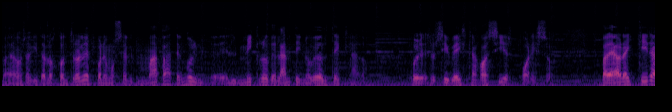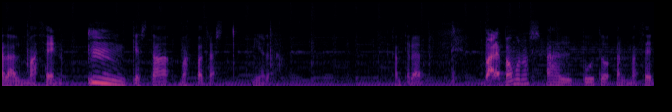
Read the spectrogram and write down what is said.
Vale, vamos a quitar los controles, ponemos el mapa. Tengo el, micro delante y no veo el teclado. Por eso si veis que hago así es por eso. Vale, ahora hay que ir al almacén, que está más para atrás. Mierda. Cancelar. Vale, vámonos al puto almacén.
